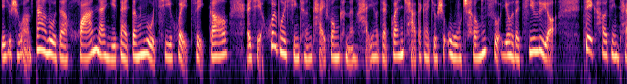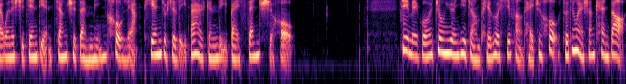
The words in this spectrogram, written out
也就是往大陆的华南一带登陆机会最高，而且会不会形成台风，可能还要再观察，大概就是五成左右的几率哦。最靠近台湾的时间点将是在明后两天，就是礼拜二跟礼拜三时候。继美国众议院议长佩洛西访台之后，昨天晚上看到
